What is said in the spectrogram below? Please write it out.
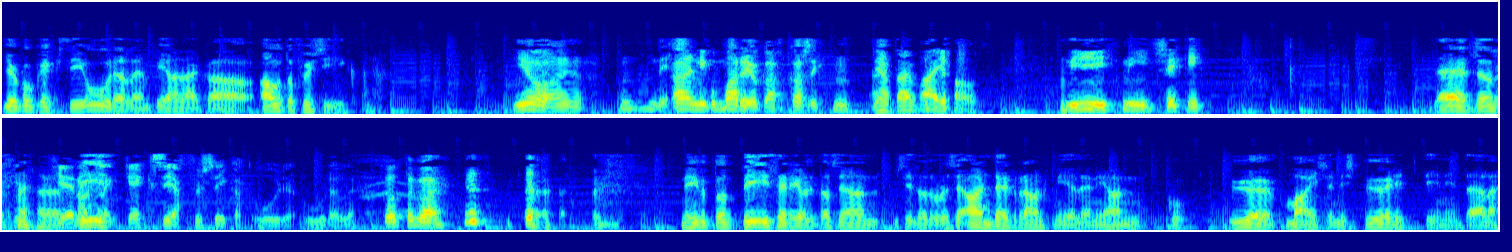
Joku keksii uudelleen pian aikaa autofysiikan. Joo, niin- ai niinku Mario Kart 8. Hm, ja, Ja. Tai Wipeout. niin, niin, sekin. Tii- silleen keksiä fysiikat uude- uudelleen. Totta kai. niin kuin tuo teaseri oli tosiaan, siitä tuli se underground mieleen ihan kun yömaisemissa pyörittiin, niin täällä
